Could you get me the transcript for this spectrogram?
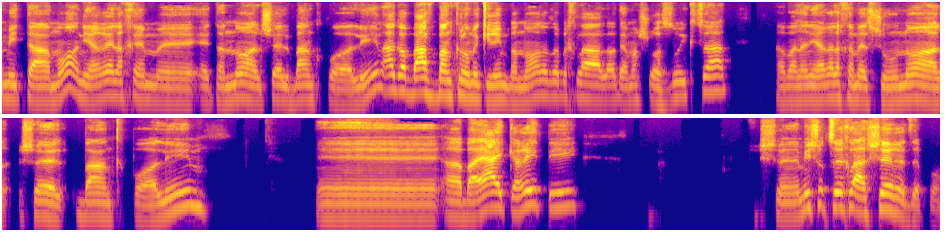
מטעמו, אני אראה לכם אה, את הנוהל של בנק פועלים. אגב, באף בנק לא מכירים את הנוהל הזה בכלל, לא יודע, משהו הזוי קצת, אבל אני אראה לכם איזשהו נוהל של בנק פועלים. אה, הבעיה העיקרית היא שמישהו צריך לאשר את זה פה.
